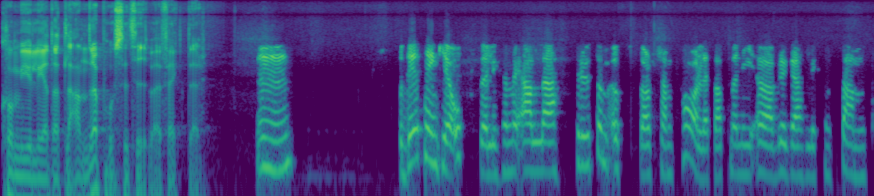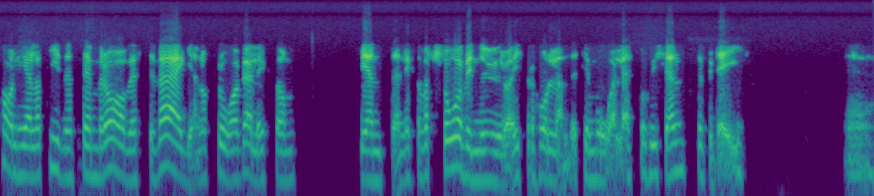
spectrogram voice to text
kommer ju leda till andra positiva effekter. Mm. Och det tänker jag också, liksom med alla, förutom uppstartssamtalet, att man i övriga liksom, samtal hela tiden stämmer av efter vägen och frågar liksom, klienten, liksom, vart står vi nu då, i förhållande till målet och hur känns det för dig? Eh,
